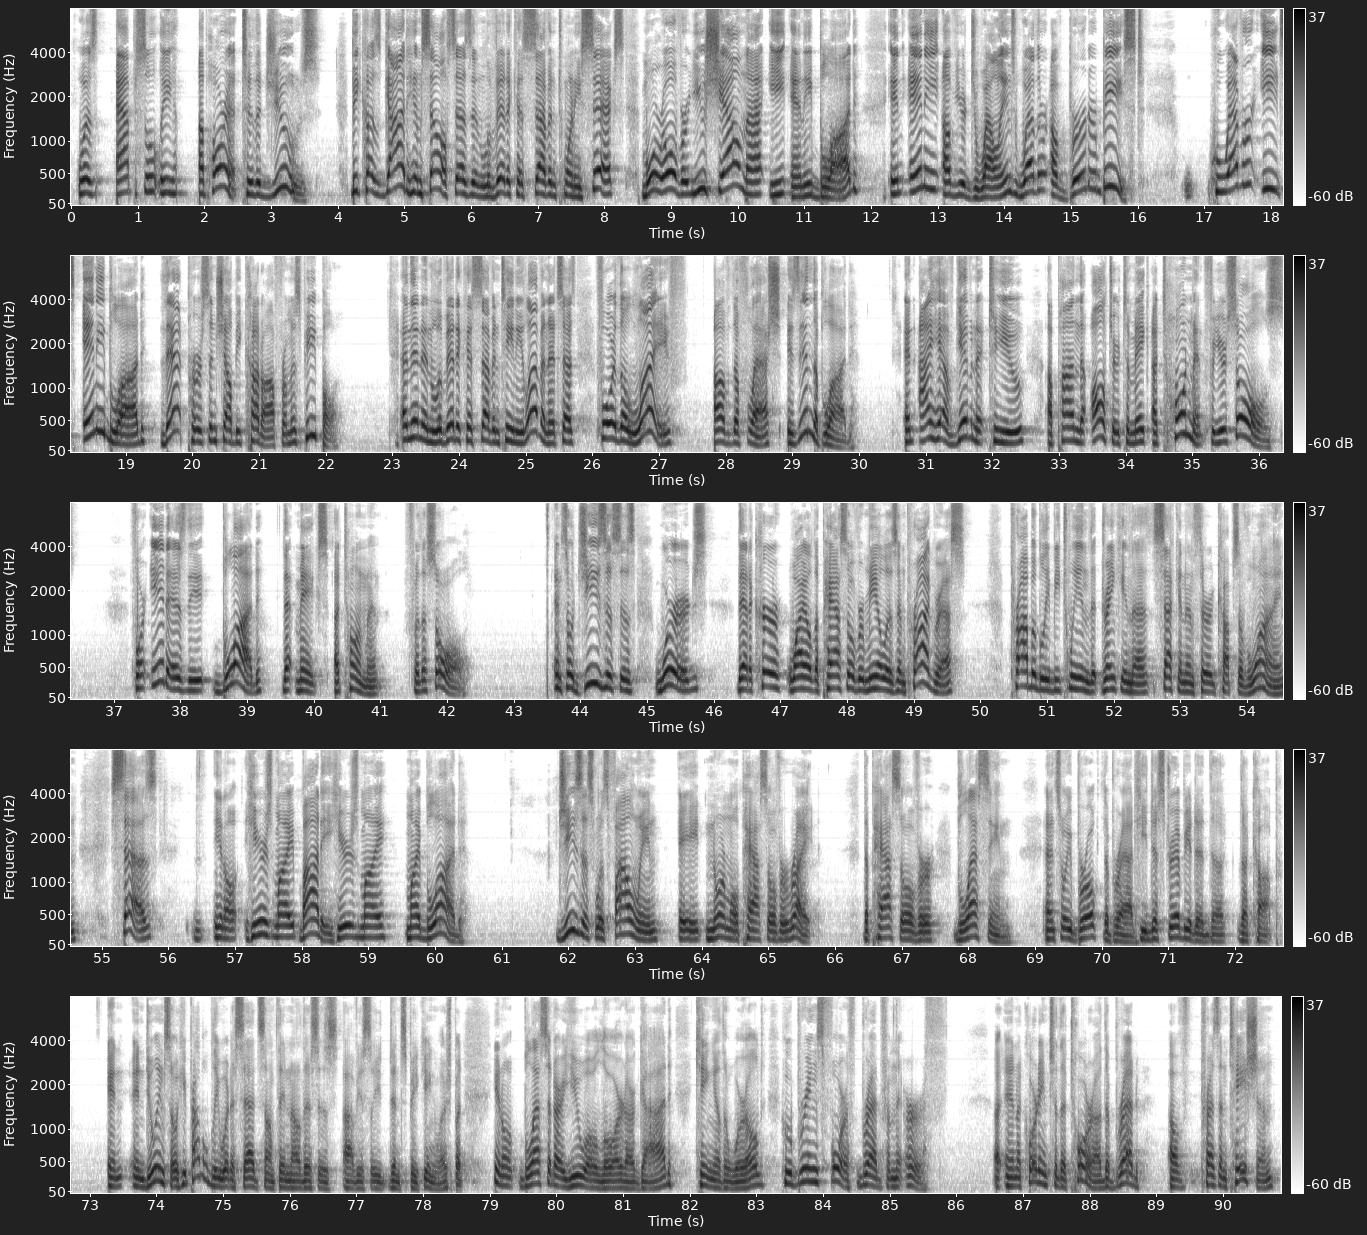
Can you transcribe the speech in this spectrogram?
was absolutely abhorrent to the Jews because God himself says in Leviticus 7:26, moreover, you shall not eat any blood in any of your dwellings, whether of bird or beast. Whoever eats any blood, that person shall be cut off from his people. And then in Leviticus 17 11, it says, For the life of the flesh is in the blood, and I have given it to you upon the altar to make atonement for your souls. For it is the blood that makes atonement for the soul. And so Jesus' words that occur while the Passover meal is in progress, probably between the drinking the second and third cups of wine, says, you know, here's my body, here's my, my blood. Jesus was following a normal Passover rite, the Passover blessing. And so he broke the bread, he distributed the, the cup. In, in doing so, he probably would have said something. Now, this is obviously didn't speak English, but you know, blessed are you, O Lord, our God, King of the world, who brings forth bread from the earth. Uh, and according to the Torah, the bread of presentation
